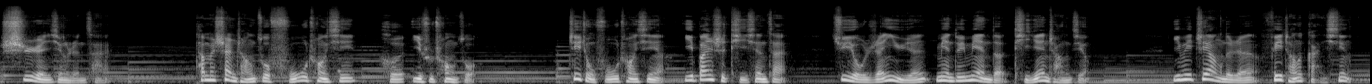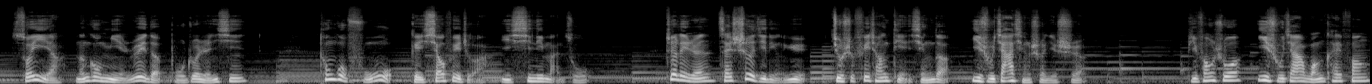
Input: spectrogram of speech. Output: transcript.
诗人型人才，他们擅长做服务创新和艺术创作。这种服务创新啊，一般是体现在具有人与人面对面的体验场景，因为这样的人非常的感性，所以啊能够敏锐的捕捉人心。通过服务给消费者以心理满足。这类人在设计领域就是非常典型的艺术家型设计师。比方说，艺术家王开芳，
